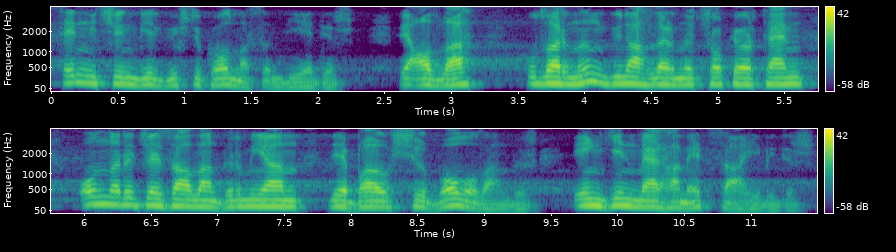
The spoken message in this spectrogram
senin için bir güçlük olmasın diyedir. Ve Allah kullarının günahlarını çok örten, onları cezalandırmayan ve bağışı bol olandır, engin merhamet sahibidir.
